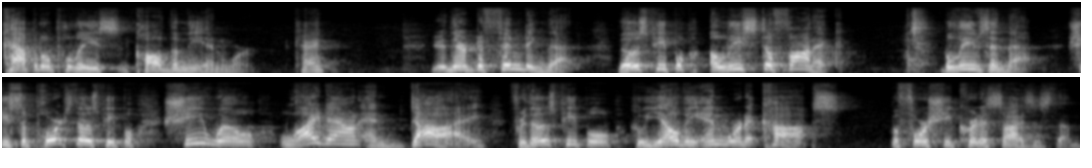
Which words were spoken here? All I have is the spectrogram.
Capitol Police and called them the N word. Okay? They're defending that. Those people, Elise Stefanik believes in that. She supports those people. She will lie down and die for those people who yell the N word at cops before she criticizes them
